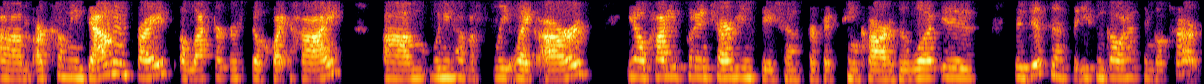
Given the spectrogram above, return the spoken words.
um, are coming down in price. Electric are still quite high. Um, when you have a fleet like ours, you know, how do you put in charging stations for 15 cars? And what is the distance that you can go on a single charge.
